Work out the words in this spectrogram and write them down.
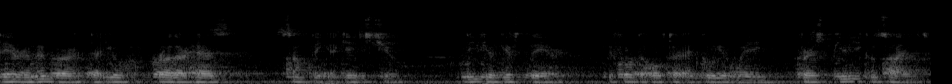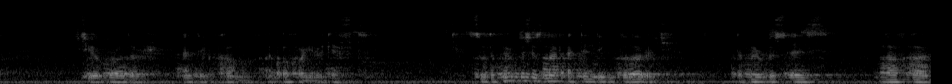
there remember that your brother has something against you, leave your gift there before the altar and go your way. First be reconciled to your brother and then come and offer your gift. So the purpose is not attending the liturgy. The purpose is love God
